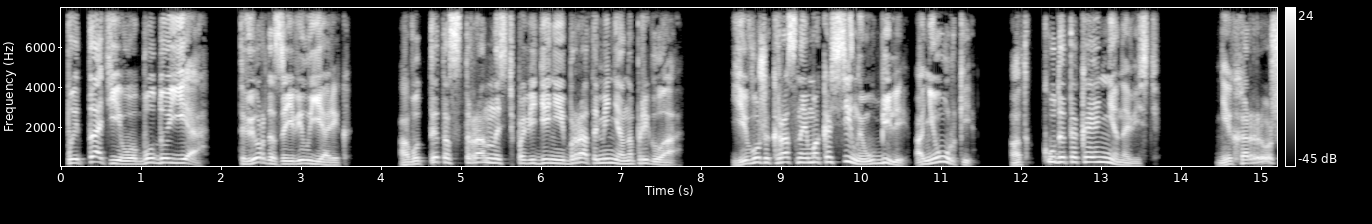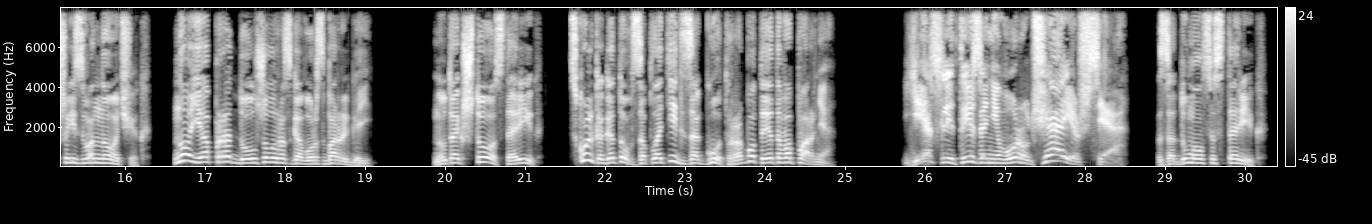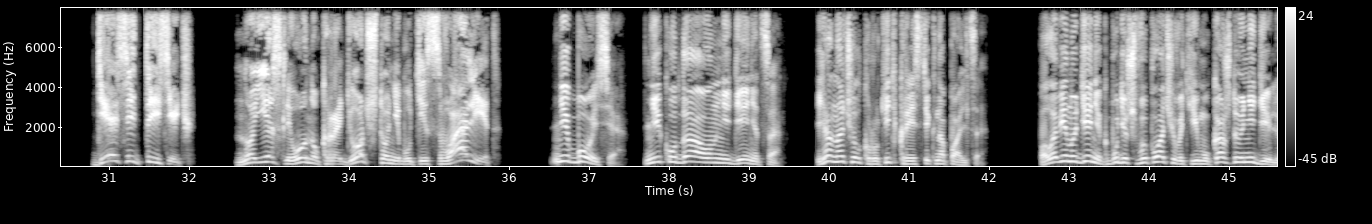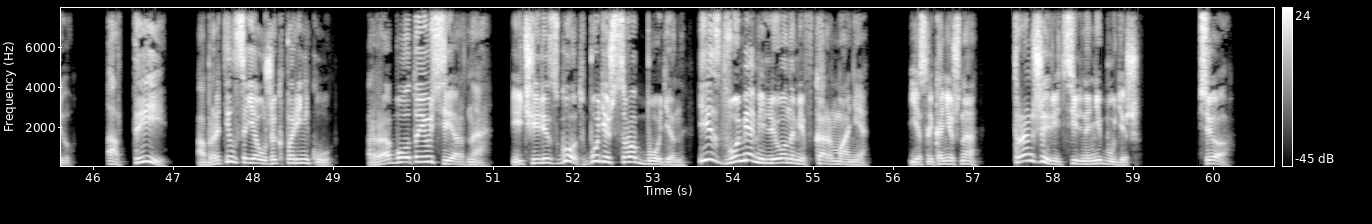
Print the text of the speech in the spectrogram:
«Пытать его буду я», твердо заявил Ярик. А вот эта странность поведения брата меня напрягла. Его же красные мокасины убили, а не урки. Откуда такая ненависть? Нехороший звоночек. Но я продолжил разговор с барыгой. Ну так что, старик, сколько готов заплатить за год работы этого парня? Если ты за него ручаешься, задумался старик. Десять тысяч. Но если он украдет что-нибудь и свалит... Не бойся, никуда он не денется. Я начал крутить крестик на пальце. Половину денег будешь выплачивать ему каждую неделю. А ты, обратился я уже к пареньку, работай усердно. И через год будешь свободен и с двумя миллионами в кармане. Если, конечно, транжирить сильно не будешь. Все,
